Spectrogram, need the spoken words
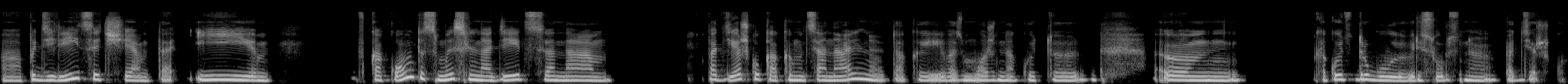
а, поделиться чем-то и в каком-то смысле надеяться на поддержку как эмоциональную, так и, возможно, какую-то эм, какую-то другую ресурсную поддержку.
